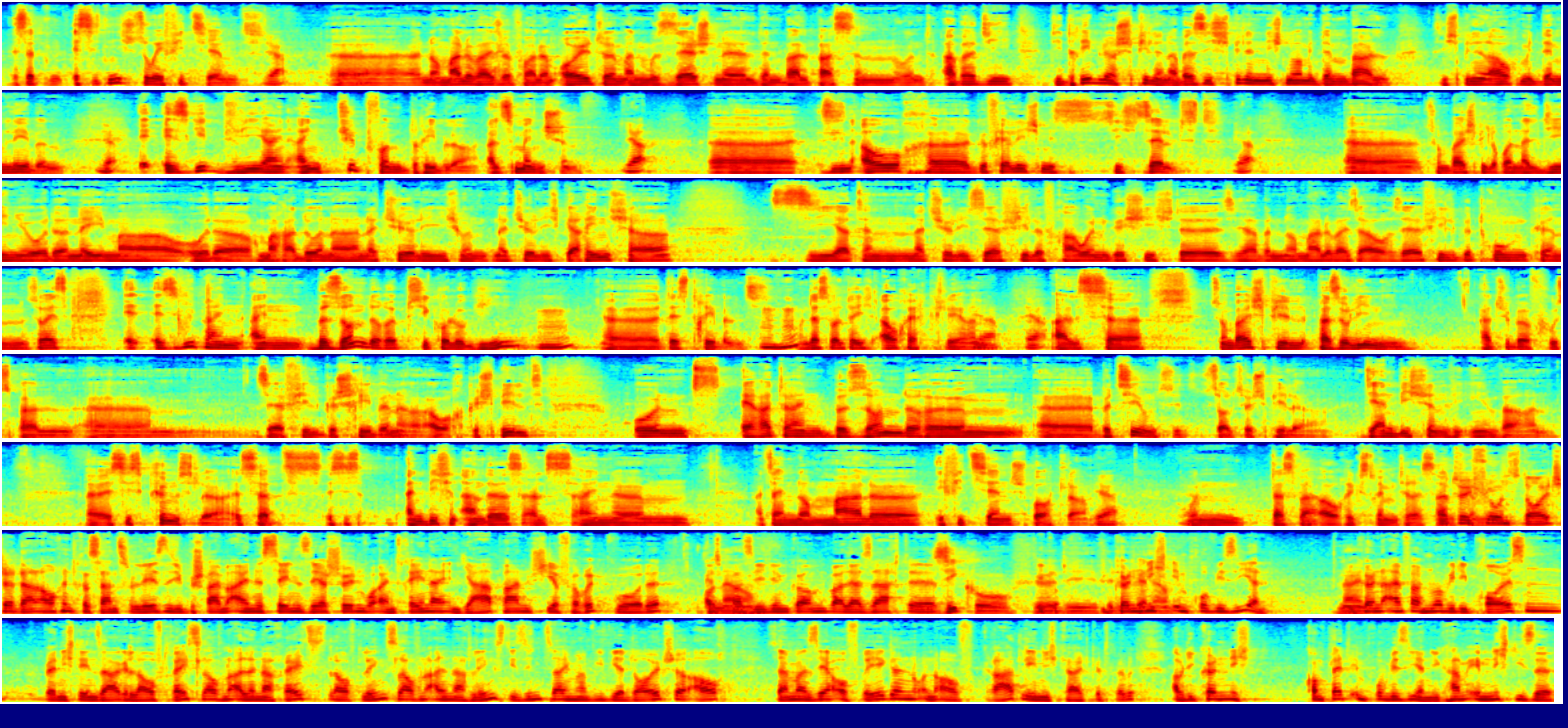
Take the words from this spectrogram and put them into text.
Es, hat, es ist nicht so effizient. Ja. Äh, normalerweise, vor allem heute, man muss sehr schnell den Ball passen. Und, aber die, die Dribbler spielen, aber sie spielen nicht nur mit dem Ball, sie spielen auch mit dem Leben. Ja. Es gibt wie ein, ein Typ von Dribbler als Menschen. Ja. Äh, sie sind auch äh, gefährlich mit sich selbst. Ja. Äh, zum Beispiel Ronaldinho oder Neymar oder Maradona natürlich und natürlich Garincha. Sie hatten natürlich sehr viele Frauengeschichte. Sie haben normalerweise auch sehr viel getrunken. So es, es gibt ein, eine besondere Psychologie mhm. äh, des Trebels. Mhm. Und das wollte ich auch erklären. Ja, ja. Als äh, zum Beispiel Pasolini hat über Fußball äh, sehr viel geschrieben, auch gespielt. Und er hatte eine besondere äh, Beziehung zu solchen Spielern, die ein bisschen wie ihn waren. Äh, es ist Künstler, es, hat, es ist ein bisschen anders als ein, ähm, als ein normaler, effizienter Sportler. Ja. Und das war ja. auch extrem interessant. Natürlich für, für, uns Deutsche dann auch interessant zu lesen. Sie beschreiben eine Szene sehr schön, wo ein Trainer in Japan schier verrückt wurde, aus genau. Brasilien kommt, weil er sagte, Siko für Siko, die, für die können nicht improvisieren. Nein. Die können einfach nur wie die Preußen, wenn ich denen sage, lauft rechts, laufen alle nach rechts, lauft links, laufen alle nach links. Die sind, sag ich mal, wie wir Deutsche auch, sagen wir, sehr auf Regeln und auf Gradlinigkeit getribbelt. Aber die können nicht komplett improvisieren. Die haben eben nicht diese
